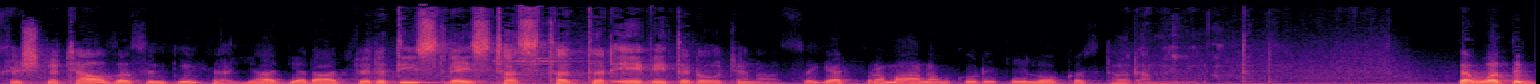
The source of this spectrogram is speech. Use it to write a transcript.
Krishna tells us in Gita, Yad stres tad tad sayat pramanam kurite lokastaram. That what the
